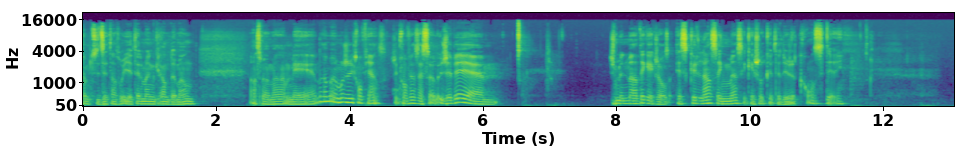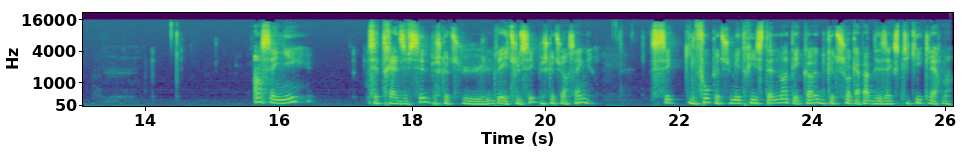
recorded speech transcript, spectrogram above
comme tu disais tantôt, il y a tellement une grande demande en ce moment. Mais non, mais moi j'ai confiance. J'ai confiance à ça. J'avais. euh, je me demandais quelque chose. Est-ce que l'enseignement, c'est quelque chose que tu as déjà considéré? Enseigner, c'est très difficile puisque tu, et tu le sais, puisque tu enseignes, c'est qu'il faut que tu maîtrises tellement tes codes que tu sois capable de les expliquer clairement.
